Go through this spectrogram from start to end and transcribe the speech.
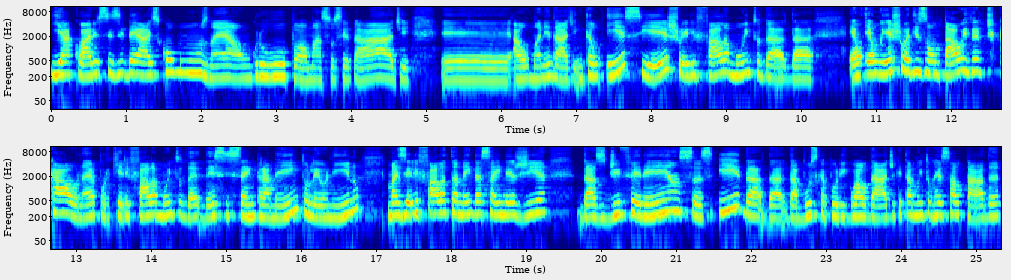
e Aquário esses ideais comuns, né? A um grupo, a uma sociedade, é, à humanidade. Então, esse eixo, ele fala muito da, da é, é um eixo horizontal e vertical, né? Porque ele fala muito de, desse centramento leonino, mas ele fala também dessa energia das diferenças e da, da, da busca por igualdade que está muito ressaltada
